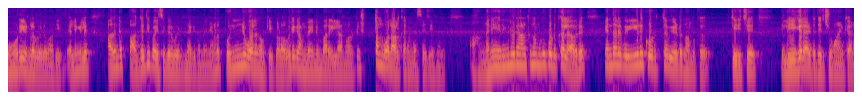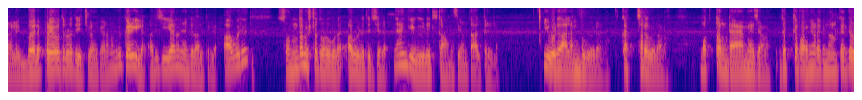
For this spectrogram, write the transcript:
മുറിയുള്ള വീട് മതി. അല്ലെങ്കിൽ അതിന്റെ പകുതി പൈസക്ക് ഒരു വീട് ഉണ്ടാക്കി തന്നാൽ ഞങ്ങൾ പൊന്നുപോലെ നോക്കിക്കോളാം. ഒരു കംപ്ലൈന്റും പറയില്ല എന്ന് പറഞ്ഞിട്ട് ഇഷ്ടം പോലെ ആൾക്കാർ മെസ്സേജ് ചെയ്യുന്നത്. അങ്ങനെ ഏതെങ്കിലും ഒരാൾക്ക് നമുക്ക് കൊടുക്കാമല്ലോ അവർ എന്തായാലും വീട് കൊടുത്ത വീട് നമുക്ക് തിരിച്ച് ലീഗലായിട്ട് തിരിച്ചു വാങ്ങിക്കാനോ അല്ലെങ്കിൽ ബലപ്രയോഗത്തിലൂടെ തിരിച്ചു വാങ്ങിക്കാനോ നമുക്ക് കഴിയില്ല. അത് ചെയ്യാനും ഞങ്ങൾക്ക് താല്പര്യമില്ല. അവർ സ്വന്തം ഇഷ്ടത്തോടു കൂടെ ആ വീട് തിരിച്ചു തരാം. ഞങ്ങൾക്ക് ഈ വീട് താമസിക്കാൻ താല്പര്യമില്ല. ഈ വീട് അലമ്പ് വീടാണ് കച്ചറ വീടാണ്. മൊത്തം ഡാമേജ് ആണ്. ഇതൊക്കെ പറഞ്ഞു നടക്കുന്ന ആൾക്കാർക്ക്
